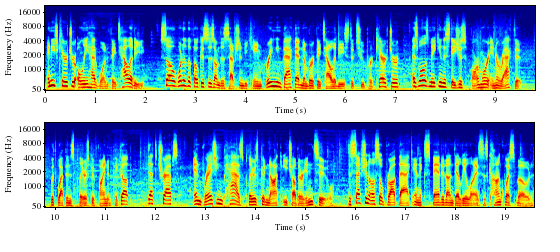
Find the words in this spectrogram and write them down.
and each character only had one fatality. So one of the focuses on Deception became bringing back that number of fatalities to two per character, as well as making the stages far more interactive, with weapons players could find and pick up, death traps, and branching paths players could knock each other into. Deception also brought back and expanded on Deadly Alliance's Conquest mode.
